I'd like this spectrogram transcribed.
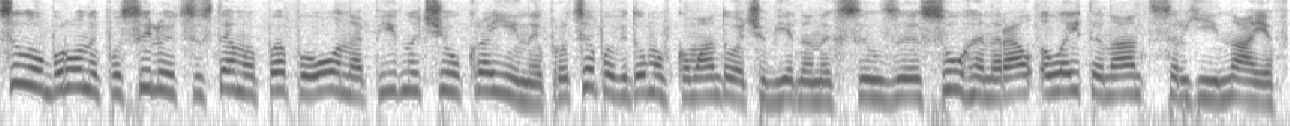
Сили оборони посилюють системи ППО на півночі України. Про це повідомив командувач об'єднаних сил ЗСУ генерал-лейтенант Сергій Наєв.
